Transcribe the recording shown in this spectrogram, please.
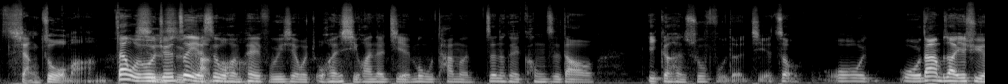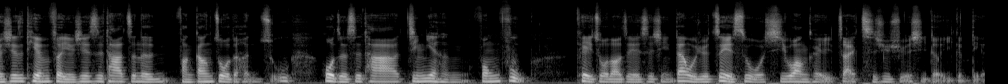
想做嘛。但我我觉得这也是我很佩服一些我我很喜欢的节目，他们真的可以控制到一个很舒服的节奏。我我我当然不知道，也许有些是天分，有些是他真的仿刚做的很足，或者是他经验很丰富，可以做到这些事情。但我觉得这也是我希望可以再持续学习的一个点。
